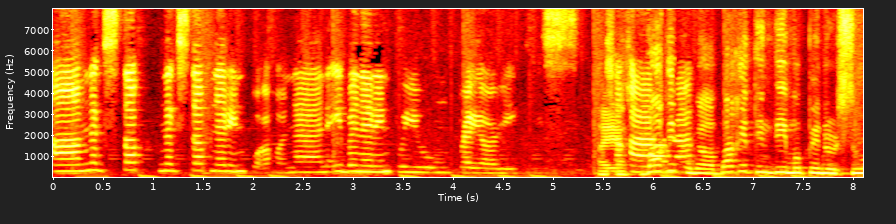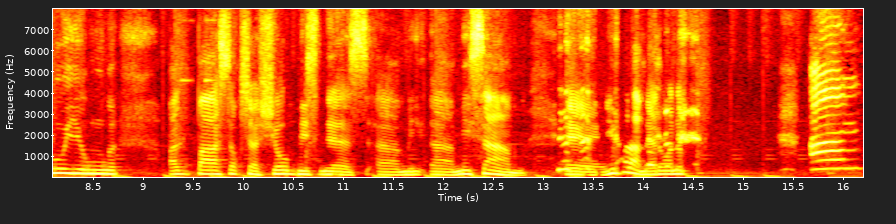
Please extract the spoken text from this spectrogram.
um, nag-stop, nag-stop na rin po ako na naiba na rin po yung priorities. Ayan. Saka, bakit ano, bakit hindi mo pinursu yung pagpasok sa show business, uh, mi, uh, Miss Sam? Eh, yun pala, meron ano? Um,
